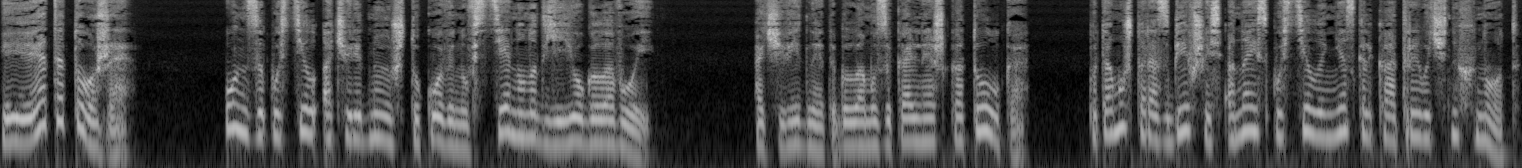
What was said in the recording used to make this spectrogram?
«И это тоже!» он запустил очередную штуковину в стену над ее головой. Очевидно, это была музыкальная шкатулка, потому что, разбившись, она испустила несколько отрывочных нот.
